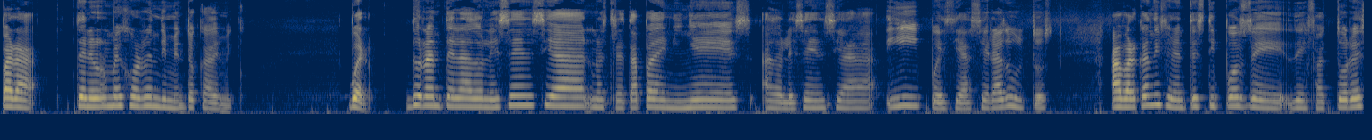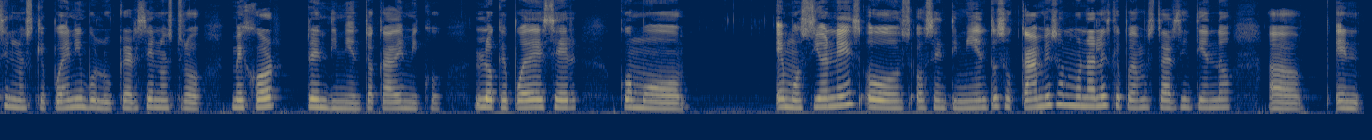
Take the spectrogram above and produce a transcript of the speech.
para tener un mejor rendimiento académico? Bueno, durante la adolescencia, nuestra etapa de niñez, adolescencia y pues ya ser adultos, abarcan diferentes tipos de, de, factores en los que pueden involucrarse nuestro mejor rendimiento académico, lo que puede ser como emociones o, o sentimientos o cambios hormonales que podemos estar sintiendo uh, en,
